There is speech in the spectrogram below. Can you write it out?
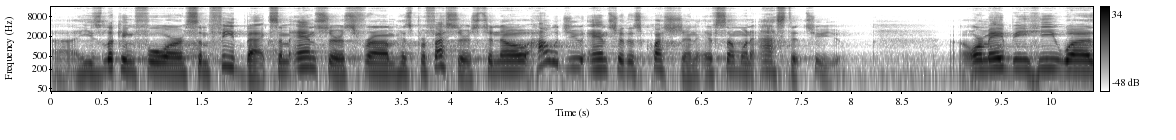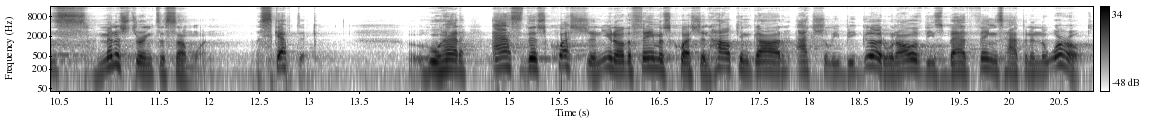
uh, he's looking for some feedback, some answers from his professors to know how would you answer this question if someone asked it to you? Or maybe he was ministering to someone a skeptic, who had asked this question, you know, the famous question how can God actually be good when all of these bad things happen in the world?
